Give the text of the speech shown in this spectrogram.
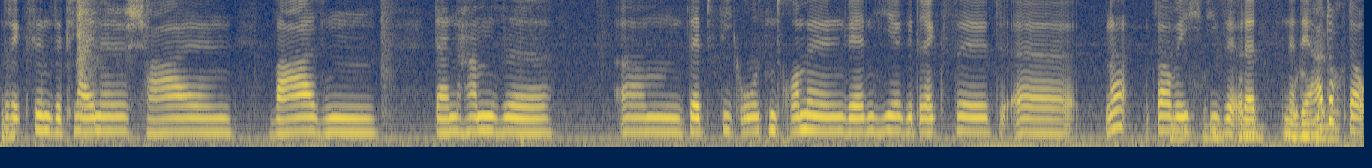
drechseln sie kleine Schalen, Vasen, dann haben sie ähm, selbst die großen Trommeln werden hier gedrechselt, äh, ne, glaube ich, diese, oder, ne, der hat doch, da,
